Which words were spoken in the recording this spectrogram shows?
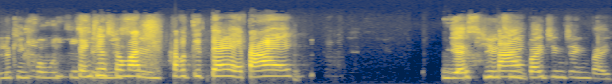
looking forward to Thank seeing you so much. soon. Have a good day. Bye. Yes, you Bye. too. Bye, Jing Jing. Bye.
